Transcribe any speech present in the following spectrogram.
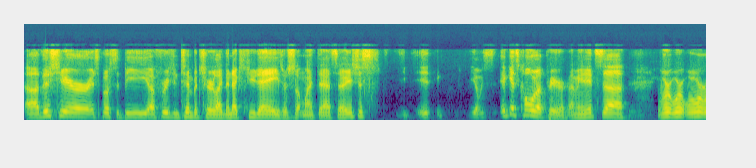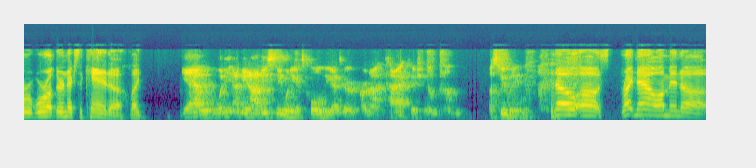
Uh, this year, it's supposed to be a freezing temperature like the next few days or something like that. So it's just, it, you know, it gets cold up here. I mean, it's uh, we're we're we're, we're up there next to Canada. Like, yeah. What do you, I mean, obviously, when it gets cold, you guys are, are not kayak fishing. I'm, I'm assuming. no, uh, right now I'm in uh,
